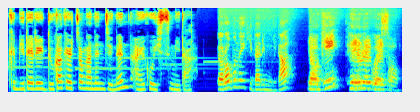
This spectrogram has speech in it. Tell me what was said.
그 미래를 누가 결정하는지는 알고 있습니다. 여러분을 기다립니다. 여기 대외외고에서.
